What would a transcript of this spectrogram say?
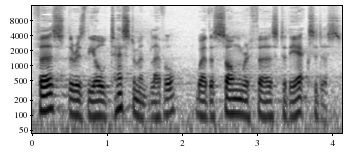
First, there is the Old Testament level, where the song refers to the Exodus.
